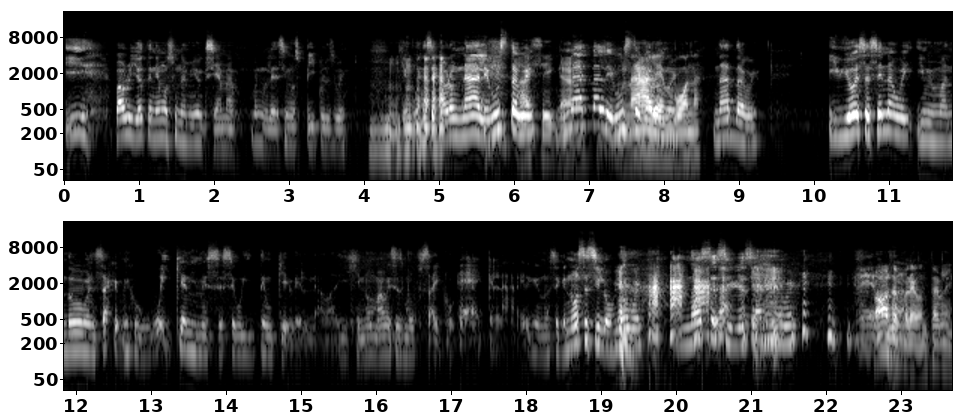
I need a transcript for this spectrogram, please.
Y Pablo y yo tenemos un amigo que se llama, bueno, le decimos Pickles, güey. Que puta, ese cabrón nada le gusta, güey. Ah, nada le gusta, Nada cabrón, embona. Nada, güey. Y vio esa escena, güey, y me mandó mensaje. Me dijo, güey, ¿qué anime es ese, güey? Tengo que verla, ma". Y dije, no mames, es Mob Psycho. Eh, que la verga, no sé qué. No sé si lo vio, güey. No sé si vio ese anime, güey. Vamos a preguntarle.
